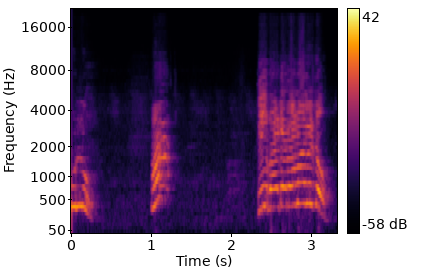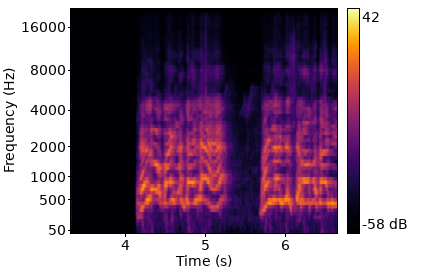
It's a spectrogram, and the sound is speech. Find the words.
కుళ్ళు? తీ బయట రామా ఇటు. వెళ్ళు బయటకు వెళ్ళే. బయటకు తీసుకురాబా దాన్ని.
